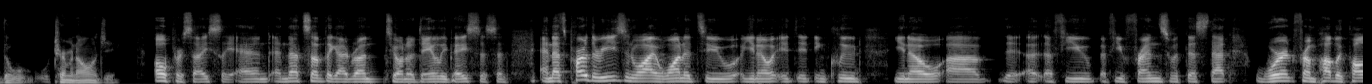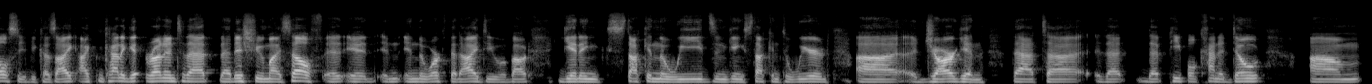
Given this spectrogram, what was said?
the terminology Oh, precisely, and and that's something I run to on a daily basis, and and that's part of the reason why I wanted to, you know, it, it include, you know, uh, a, a, few a few friends with this that weren't from public policy because I, I can kind of get run into that that issue myself in, in in the work that I do about getting stuck in the weeds and getting stuck into weird uh, jargon that uh, that that people kind of don't um,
